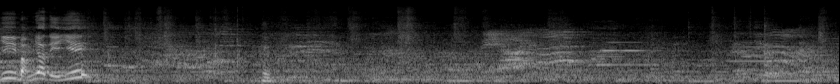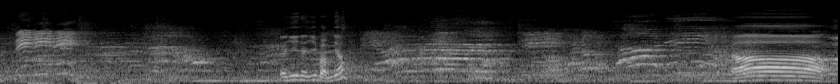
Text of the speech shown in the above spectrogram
Gì bấm cho tí gì Cái gì là gì bấm nhá. Đó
